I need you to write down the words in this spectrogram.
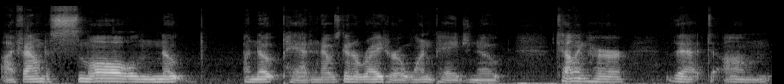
I found a small note a notepad, and I was going to write her a one page note telling her that, um,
